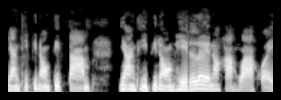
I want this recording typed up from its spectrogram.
อย่างที่พี่น้องติดตามอย่างที่พี่น้องเห็นเลยเนาะค่ะว่าข่อย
